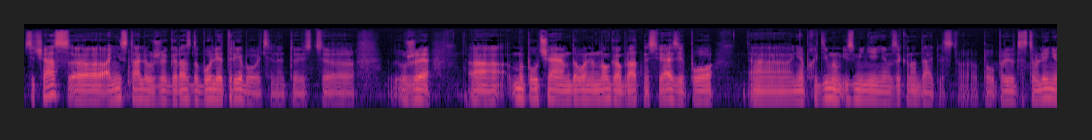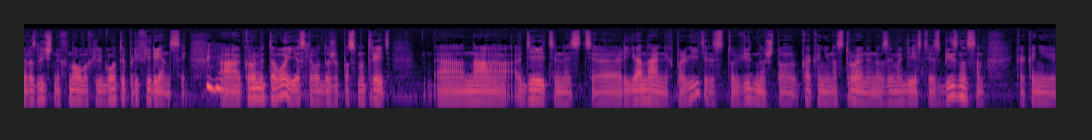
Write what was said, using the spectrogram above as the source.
сейчас э, они стали уже гораздо более требовательны. То есть уже а, мы получаем довольно много обратной связи по а, необходимым изменениям в законодательство, по предоставлению различных новых льгот и преференций. А, Кроме того, если вот даже посмотреть а, на деятельность э, региональных правительств, то видно, что как они настроены на взаимодействие с бизнесом, как они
